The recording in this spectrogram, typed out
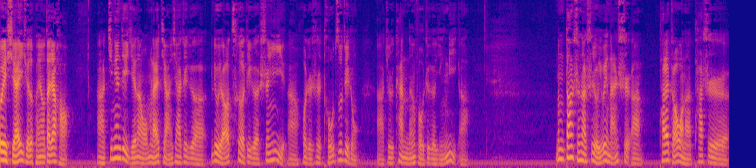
位喜爱易学的朋友，大家好！啊，今天这一节呢，我们来讲一下这个六爻测这个生意啊，或者是投资这种啊，就是看能否这个盈利啊。那么当时呢，是有一位男士啊，他来找我呢，他是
